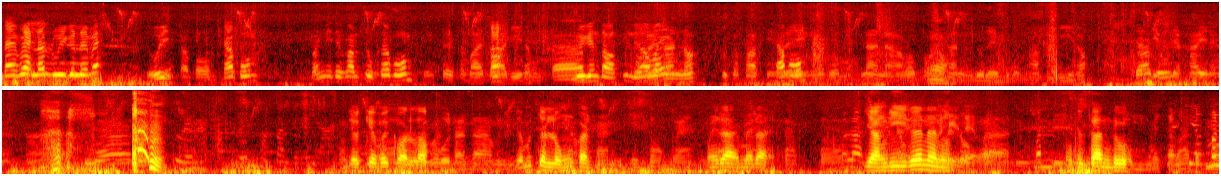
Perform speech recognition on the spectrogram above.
ได้แว่นแล้วลุยกันเลยไหมอุ้ยครับผมครับผมขอให้มีแต่ความสุขครับผมใส่สบายตาดีเนาะลุยกันต่อที่เหลือเอาไว้ขให้ท่านเนาะสุขภาพแข็งครับแรผงมนะครับผมหน้าหนาวก็ขอให้ท่านดูแลสุขภาพดีเนาะสาเจ็บธุอย่าไข้นะฮะเดี๋ยวเก็บไว้ก่อนเราสายตามันเดี๋ยวมันจะหลงก่อนไม่ได้ไม่ได้ อย่างดีด้วยนะนี่ไม่หลอกตาดูมันให้ทุกท่านดู มัน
